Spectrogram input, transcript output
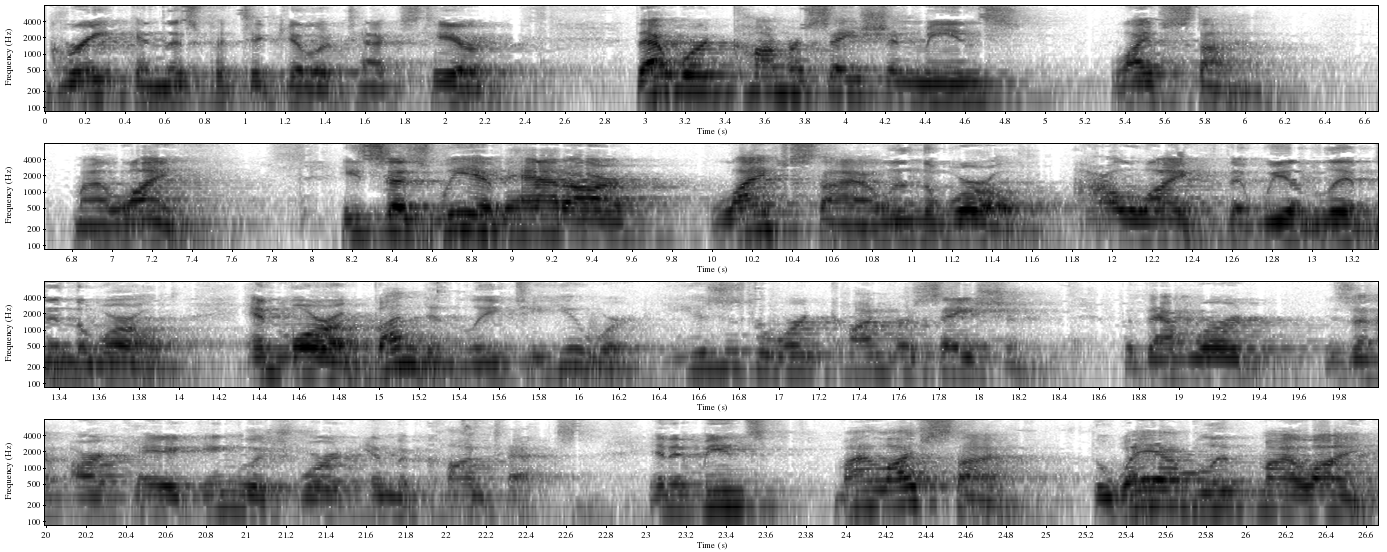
Greek in this particular text here, that word conversation means lifestyle, my life. He says, We have had our lifestyle in the world, our life that we have lived in the world, and more abundantly to you word. He uses the word conversation, but that word is an archaic English word in the context, and it means my lifestyle the way I've lived my life.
